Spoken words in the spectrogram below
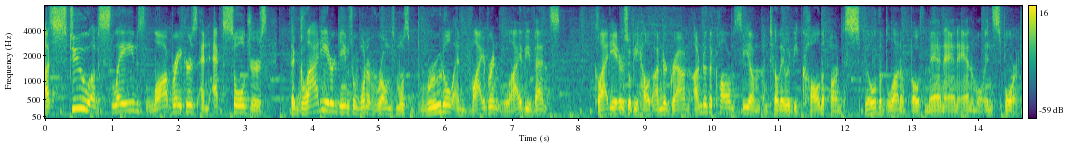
A stew of slaves, lawbreakers, and ex-soldiers, the Gladiator Games were one of Rome's most brutal and vibrant live events. Gladiators would be held underground under the Colosseum until they would be called upon to spill the blood of both man and animal in sport.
